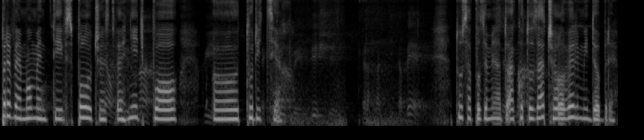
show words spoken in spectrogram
prvé momenty v spoločenstve hneď po uh, Turiciach. Tu sa pozrieme na to, ako to začalo veľmi dobre.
